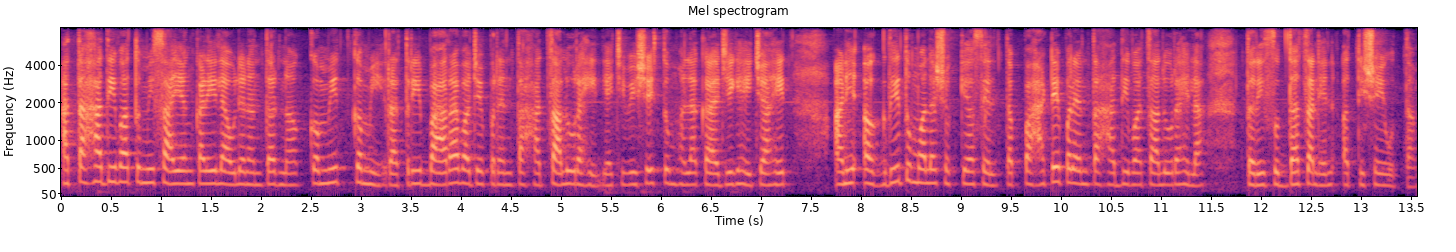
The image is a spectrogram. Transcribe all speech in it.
आता हा दिवा तुम्ही सायंकाळी लावल्यानंतरनं कमीत कमी रात्री बारा वाजेपर्यंत हा चालू राहील याची विशेष तुम्हाला काळजी घ्यायची आहेत आणि अगदी तुम्हाला शक्य असेल तर पहाटेपर्यंत हा दिवा चालू राहिला तरीसुद्धा चालेल अतिशय उत्तम.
